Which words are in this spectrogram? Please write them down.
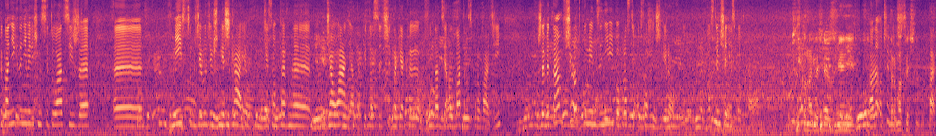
chyba nigdy nie mieliśmy sytuacji, że e, w miejscu, gdzie ludzie już mieszkają, gdzie są pewne działania, takie dosyć, tak jak e, Fundacja Albatros prowadzi, żeby tam w środku między nimi po prostu otworzyć żwirownię. No z tym się nie spotkałam. Wszystko nagle się zmieni Ale oczywiście. dramatycznie. Tak.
